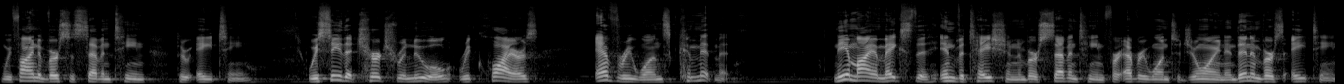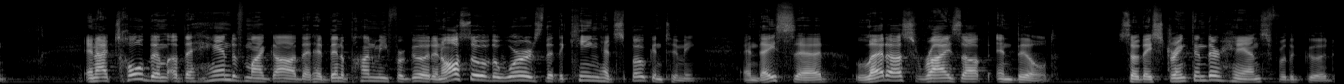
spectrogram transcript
we find in verses 17 through 18. We see that church renewal requires everyone's commitment. Nehemiah makes the invitation in verse 17 for everyone to join. And then in verse 18, and I told them of the hand of my God that had been upon me for good, and also of the words that the king had spoken to me. And they said, Let us rise up and build. So they strengthened their hands for the good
